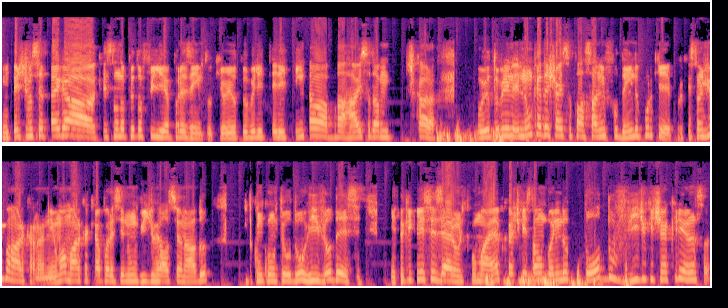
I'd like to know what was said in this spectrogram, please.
Então, se você pega a questão da pedofilia, por exemplo, que o YouTube ele, ele tenta barrar isso da. Cara, o YouTube ele não quer deixar isso passar nem fudendo, por quê? Por questão de marca, né? Nenhuma marca quer aparecer num vídeo relacionado com conteúdo horrível desse. Então, o que, que eles fizeram? Tipo, uma época, acho que eles estavam banindo todo vídeo que tinha criança.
